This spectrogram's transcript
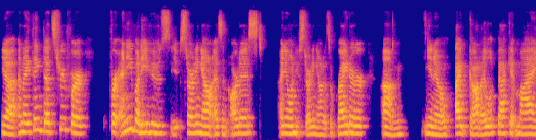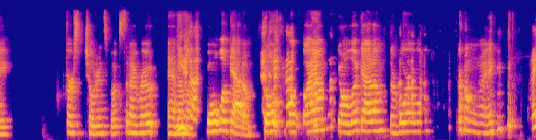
Yeah, and I think that's true for for anybody who's starting out as an artist anyone who's starting out as a writer. Um, you know, I God, I look back at my first children's books that I wrote, and I'm yeah. like, don't look at them, don't don't buy them, don't look at them, they're horrible, throw them away. I,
